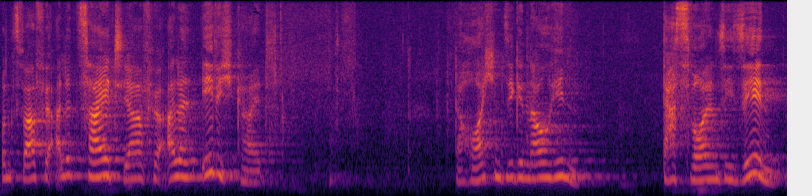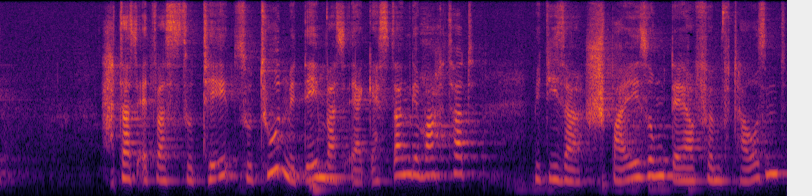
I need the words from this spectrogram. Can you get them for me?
Und zwar für alle Zeit, ja, für alle Ewigkeit. Da horchen Sie genau hin. Das wollen Sie sehen. Hat das etwas zu, zu tun mit dem, was er gestern gemacht hat, mit dieser Speisung der 5000?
